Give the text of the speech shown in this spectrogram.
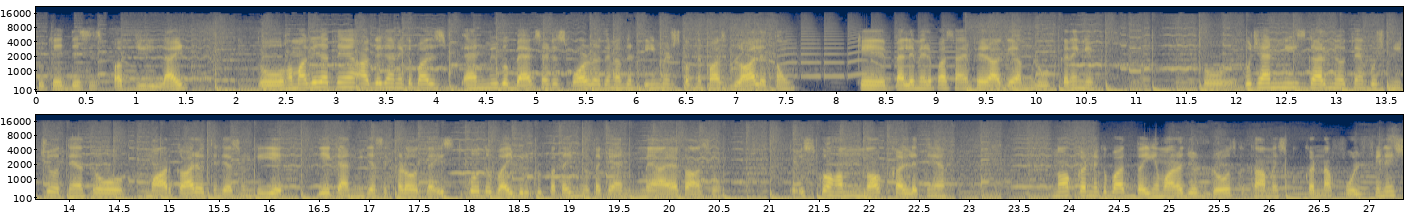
क्योंकि दिस इज़ पबजी लाइट तो हम आगे जाते हैं। आगे जाने के बाद इस एनमी को बैक साइड से स्पॉट करते हैं। मैं अपने टीममेट्स को अपने पास बुला लेता हूँ। कि पहले मेरे पास आए, फिर आगे हम लूट करेंगे। तो कुछ एनमी इस घर में होते हैं, कुछ नीचे होते हैं तो मार कार होते हैं, जैसे उनके ये ये एक एनमी जैसे खड़ा होता है। इसको तो भाई बिल्कुल पता ही नहीं होता कि मैं आया कहाँ से हूँ। तो इसको हम नॉक कर लेते हैं। नॉक करने के बाद भाई हमारा जो रोज़ का काम है, इसको करना फुल फिनिश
